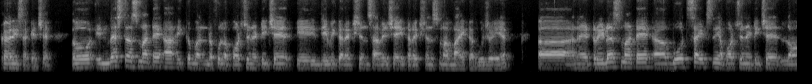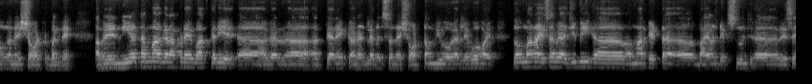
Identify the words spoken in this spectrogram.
કરી શકે છે. તો ઇન્વેસ્ટર્સ માટે આ એક વન્ડરફુલ ઓપોર્ચ્યુનિટી છે કે જેવી કરેક્શન્સ આવે છે એ કરેક્શન્સમાં બાય કરવું જોઈએ. અને ટ્રેડર્સ માટે બોથ સાઇડ્સની ઓપોર્ચ્યુનિટી છે લોંગ અને શોર્ટ બંને. હવે નિયર ટર્મમાં અગર આપણે વાત કરીએ અગર અત્યારે કરંટ લેવલ્સ અને શોર્ટ ટર્મ વ્યૂ અગર લેવો હોય, તો મારા હિસાબે હજી બી માર્કેટ બાયોન ડિપ્સનું રહેશે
